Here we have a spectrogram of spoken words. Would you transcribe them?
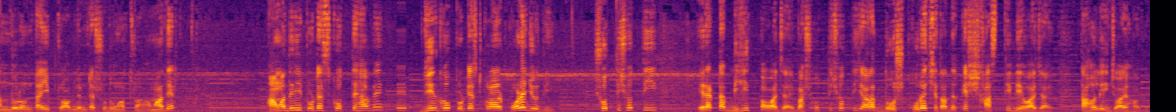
আন্দোলনটা, এই প্রবলেমটা শুধুমাত্র আমাদের। আমাদেরই প্রোটেস্ট করতে হবে। দীর্ঘ প্রোটেস্ট করার পরে যদি সত্যি সত্যি এর একটা বিহিত পাওয়া যায় বা সত্যি সত্যি যারা দোষ করেছে তাদেরকে শাস্তি দেওয়া যায়, তাহলেই জয় হবে।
